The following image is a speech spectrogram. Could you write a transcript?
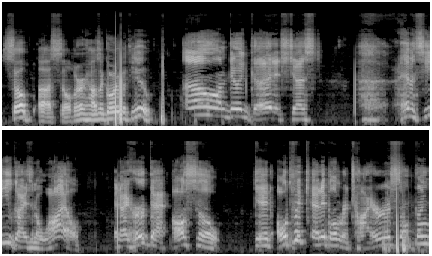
So, uh, Silver, how's it going with you? Oh, I'm doing good. It's just I haven't seen you guys in a while, and I heard that also. Did Ultimate Cannibal retire or something?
